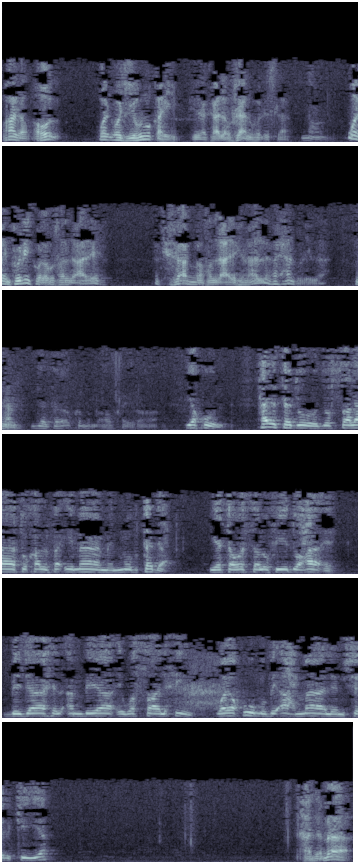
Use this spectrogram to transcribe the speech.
وهذا القول وجيه وقريب إذا كان له شان في الإسلام. نعم. وإن ترك ولو صلى عليه اكتفاء بما صلى عليه محله فالحمد لله. نعم. جزاكم الله خيرا. يقول هل تجوز الصلاة خلف إمام مبتدع يتوسل في دعائه بجاه الأنبياء والصالحين ويقوم بأعمال شركية؟ هذا ما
